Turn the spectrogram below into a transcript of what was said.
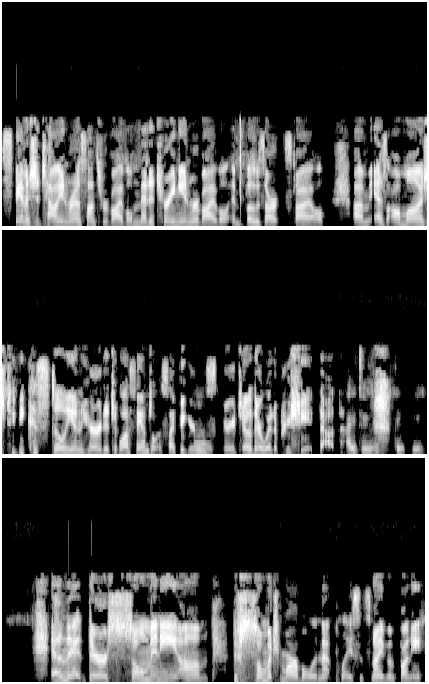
Spanish Italian Renaissance revival, Mediterranean revival, and Beaux-Arts style, um, as homage to the Castilian heritage of Los Angeles. I figured. Miss Mary Jo there would appreciate that. I do. Thank you. And there are so many, um, there's so much marble in that place. It's not even funny.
